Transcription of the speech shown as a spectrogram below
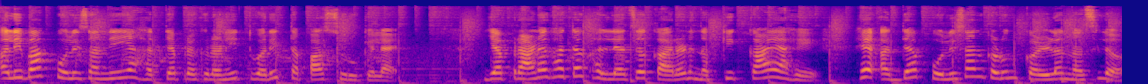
अलिबाग पोलिसांनी या हत्या प्रकरणी त्वरित तपास सुरू केलाय. या प्राणघातक हल्ल्याचं कारण नक्की काय आहे हे अद्याप पोलिसांकडून कळलं नसलं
